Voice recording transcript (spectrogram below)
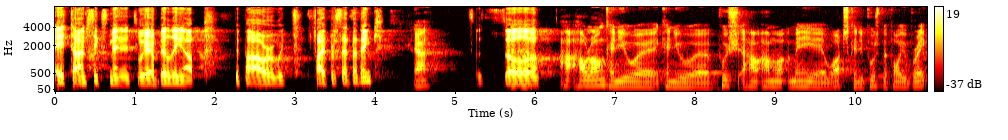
eight times six minutes, we are building up the power with five percent, I think. Yeah. So, so How, how long can you uh, can you uh, push? How how many uh, watts can you push before you break?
